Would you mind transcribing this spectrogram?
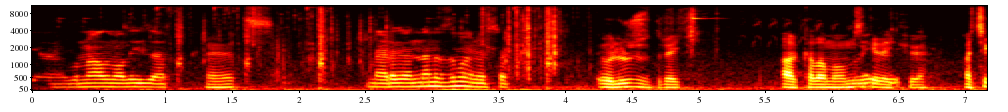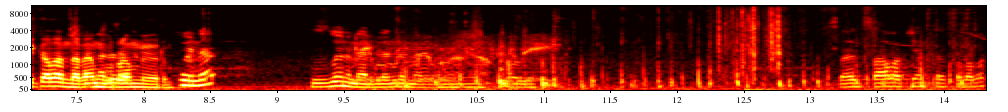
Ya bunu almalıyız artık. Evet. Merdivenden hızlı mı oynasak? Ölürüz direkt. Arkalamamız Niye? gerekiyor. Açık alanda ben Merdiven- vuramıyorum. Oyna. Hızlı oyna merdivenden merdivenden. Ben sağa bakacağım sen sola bak.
